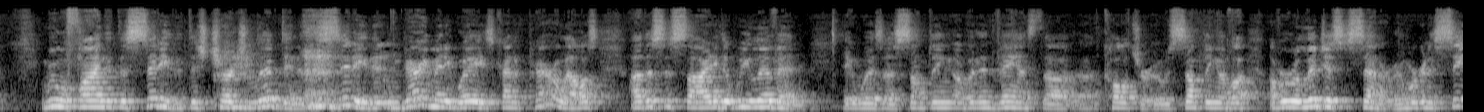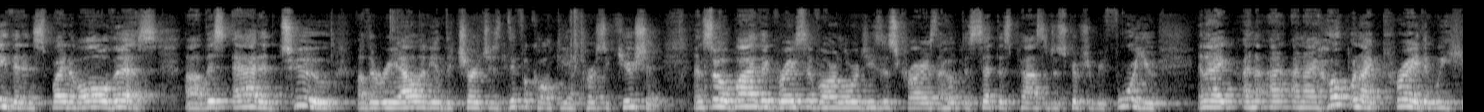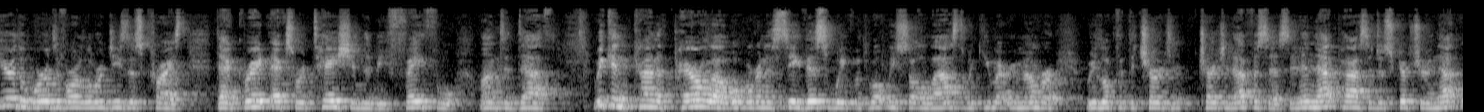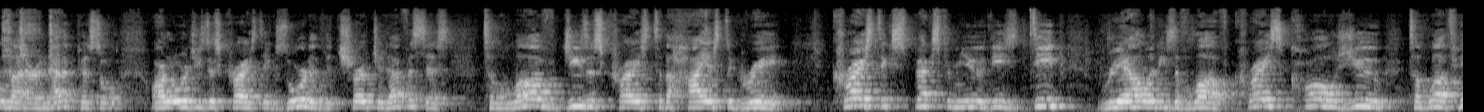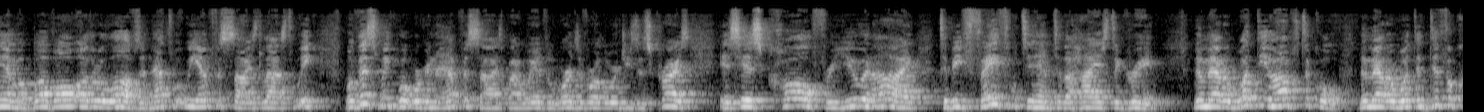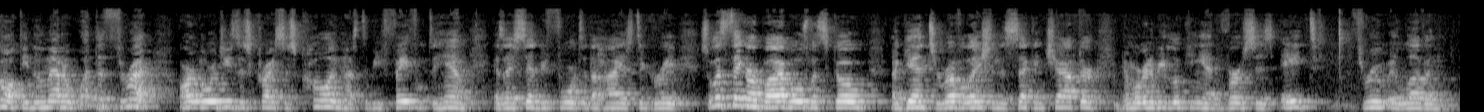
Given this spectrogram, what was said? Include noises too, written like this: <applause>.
We will find that the city that this church lived in is a city that, in very many ways, kind of parallels uh, the society that we live in. It was uh, something of an advanced uh, uh, culture. It was something of a, of a religious center. And we're going to see that in spite of all this, uh, this added to uh, the reality of the church's difficulty and persecution. And so, by the grace of our Lord Jesus Christ, I hope to set this passage of Scripture before you. And I, and, I, and I hope and I pray that we hear the words of our Lord Jesus Christ, that great exhortation to be faithful unto death we can kind of parallel what we're going to see this week with what we saw last week. You might remember we looked at the church, church at Ephesus, and in that passage of Scripture, in that letter, in that epistle, our Lord Jesus Christ exhorted the church at Ephesus to love Jesus Christ to the highest degree. Christ expects from you these deep realities of love. Christ calls you to love Him above all other loves, and that's what we emphasized last week. Well, this week, what we're going to emphasize by way of the words of our Lord Jesus Christ is His call for you and I to be faithful to Him to the highest degree. No matter what the obstacle, no matter what the difficulty, no matter what the threat, our Lord Jesus Christ is calling us to be faithful to Him, as I said before, to the highest degree. So let's take our Bibles, let's go again to Revelation, the second chapter, and we're going to be looking at verses 8 through 11.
